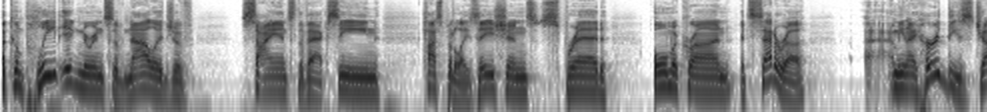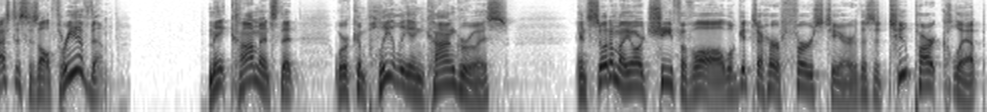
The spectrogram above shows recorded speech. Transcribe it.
a complete ignorance of knowledge of science, the vaccine, hospitalizations, spread, Omicron, etc. I mean, I heard these justices, all three of them, make comments that were completely incongruous. And Sotomayor, chief of all, we'll get to her first here. This is a two part clip.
